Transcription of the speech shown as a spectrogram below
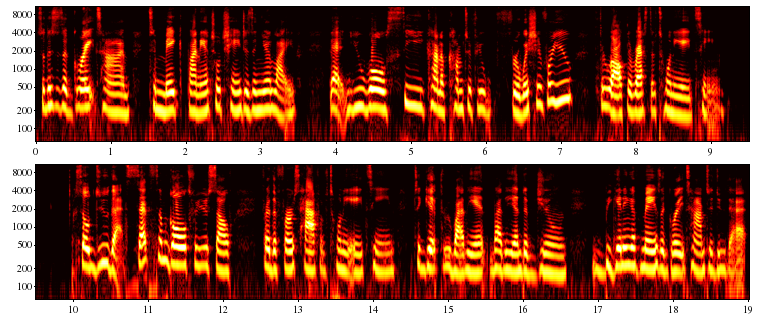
So this is a great time to make financial changes in your life that you will see kind of come to fruition for you throughout the rest of 2018. So do that. Set some goals for yourself for the first half of 2018 to get through by the end by the end of June. Beginning of May is a great time to do that.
